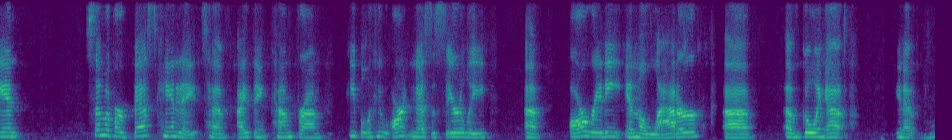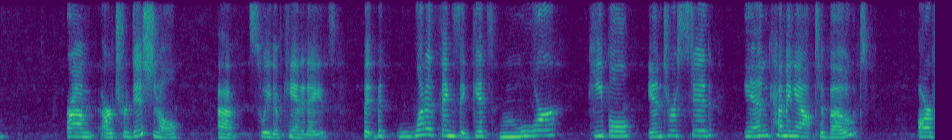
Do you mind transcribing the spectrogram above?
and some of our best candidates have, I think, come from people who aren't necessarily uh, already in the ladder uh, of going up, you know, from our traditional uh, suite of candidates. But, but one of the things that gets more people interested in coming out to vote are,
